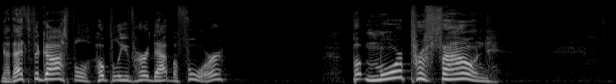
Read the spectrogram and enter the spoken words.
Now, that's the gospel. Hopefully, you've heard that before. But more profound,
